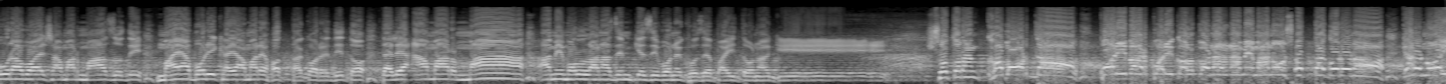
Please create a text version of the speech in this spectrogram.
বুড়া বয়স আমার মা যদি মায়া বড়ি খাই আমারে হত্যা করে দিত, তাহলে আমার মা আমি মোল্লা নাজিমকে জীবনে খুঁজে পাইতো নাকি সুতরাং খবরদার, পরিবার পরিকল্পনার নামে মানুষ হত্যা করো না, কারণ ওই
